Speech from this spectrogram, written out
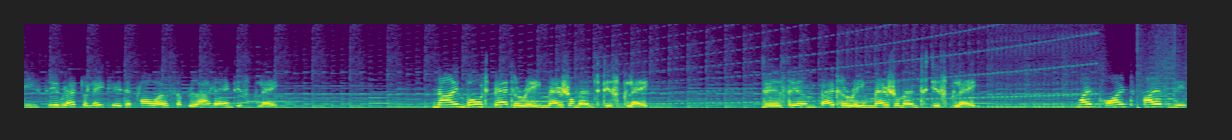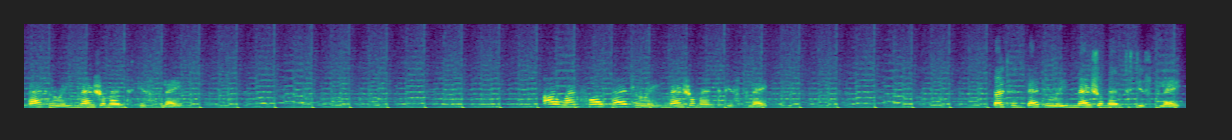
DC regulated power supply and display. 9 volt battery measurement display. Lithium battery measurement display. 1.5V battery measurement display. R14 battery measurement display. Button battery measurement display.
